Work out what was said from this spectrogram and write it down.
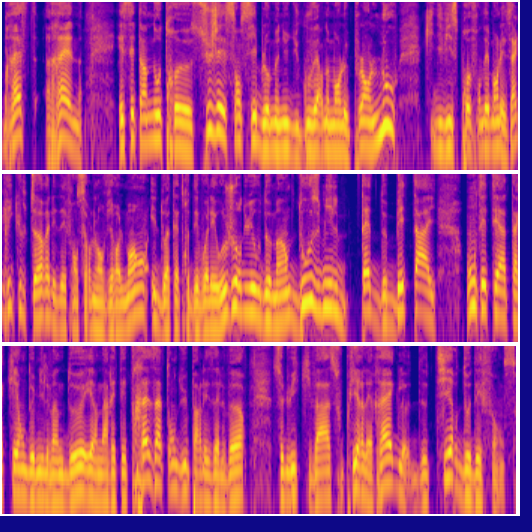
Brest-Rennes. Et c'est un autre sujet sensible au menu du gouvernement, le plan loup, qui divise profondément les agriculteurs et les défenseurs de l'environnement. Il doit être dévoilé aujourd'hui ou demain. 12 000 têtes de bétail ont été attaquées en 2022 et un arrêté très attendu par les éleveurs, celui qui va assouplir les règles de tir de défense.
